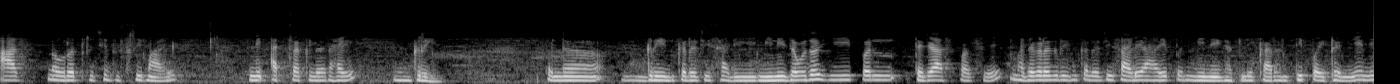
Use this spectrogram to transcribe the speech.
आज नवरात्रीची दुसरी माळ आहे. आणि आजचा कलर आहे ग्रीन पण ग्रीन कलरची साडी मीनी जवळजवळ ही पण त्याच्या आसपास आहे. माझ्याकडं ग्रीन कलरची साडी आहे पण मी नाही घातली कारण ती पैठणी आहे आणि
